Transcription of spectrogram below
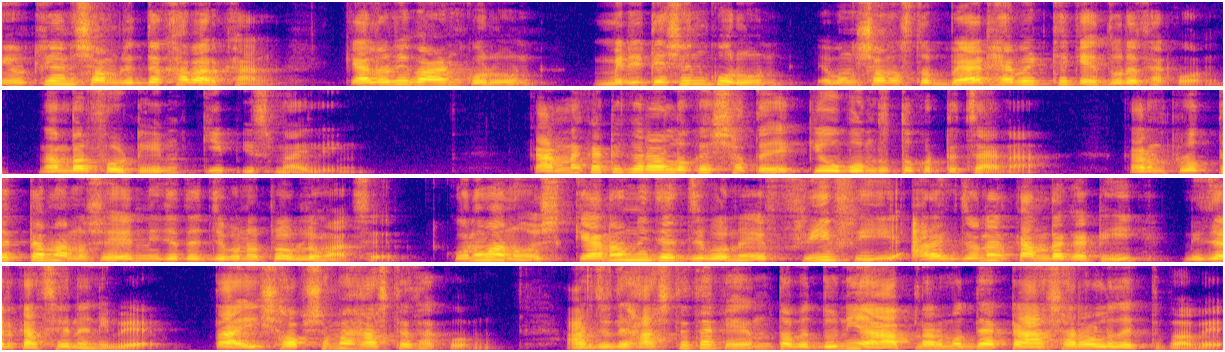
নিউট্রিয়েন্ট সমৃদ্ধ খাবার খান ক্যালোরি বার্ন করুন মেডিটেশন করুন এবং সমস্ত ব্যাড হ্যাবিট থেকে দূরে থাকুন। নাম্বার ফোরটিন কিপ স্মাইলিং কান্নাকাটি করা লোকের সাথে কেউ বন্ধুত্ব করতে চায় না, কারণ প্রত্যেকটা মানুষের নিজেদের জীবনে প্রবলেম আছে। কোনো মানুষ কেন নিজের জীবনে ফ্রি ফ্রি আরেকজনের কান্দাকাটি নিজের কাছে এনে নিবে? তাই সবসময় হাসতে থাকুন। আর যদি হাসতে থাকেন, তবে দুনিয়া আপনার মধ্যে একটা আশার আলো দেখতে পাবে।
